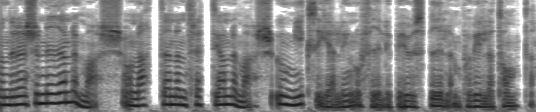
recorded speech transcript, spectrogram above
Under den 29 mars och natten den 30 mars umgicks Elin och Filip i husbilen på villatomten.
